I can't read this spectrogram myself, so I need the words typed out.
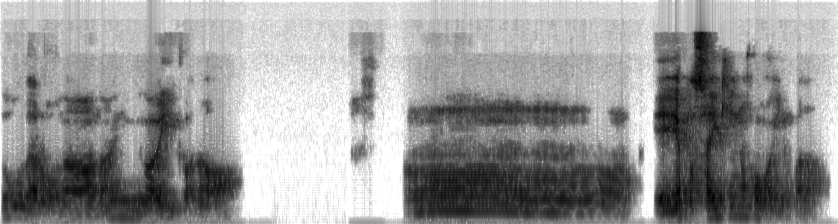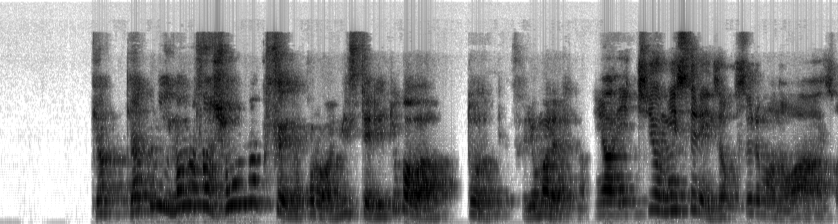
どうだろうな。何がいいかな。うーん。え、やっぱ最近の方がいいのかな。逆逆に今村さん、小学生の頃はミステリーとかはどうだった？んですか読まれてた？いや、一応ミステリーに属するものは、はい、そ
